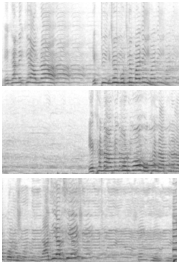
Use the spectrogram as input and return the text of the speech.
এখানে কি আমরা একটু এনজয় করতে পারি? এখানে আমি করব, ওখানে আপনারা করবেন। রাজি আছি থ্যাংক ইউ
